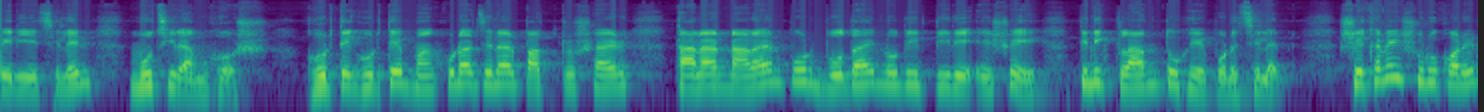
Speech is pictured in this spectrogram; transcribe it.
বেরিয়েছিলেন মুচিরাম ঘোষ। ঘুরতে ঘুরতে বাঁকুড়া জেলার পাত্রসায়ের থানার নারায়ণপুর বোদাই নদীর তীরে এসে তিনি ক্লান্ত হয়ে পড়েছিলেন। সেখানেই শুরু করেন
